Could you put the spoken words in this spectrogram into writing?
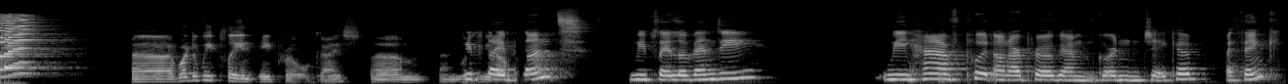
uh, what do we play in April, guys? Um, we play Blunt. We play Lovendi we have put on our program Gordon Jacob, I think.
